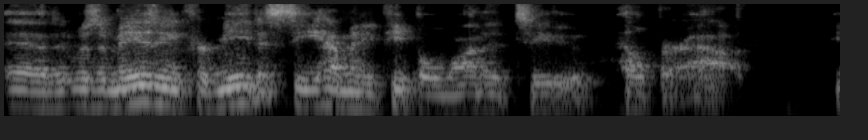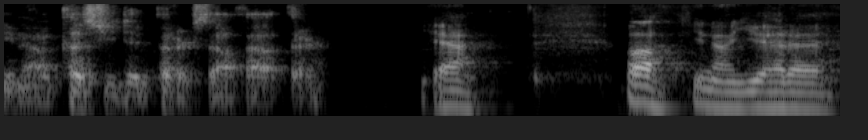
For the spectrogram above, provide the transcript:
And it was amazing for me to see how many people wanted to help her out. You know, because she did put herself out there. Yeah. Well, you know, you had a,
